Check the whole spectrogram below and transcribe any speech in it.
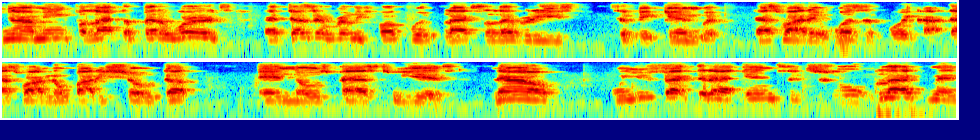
you know what I mean, for lack of better words, that doesn't really fuck with black celebrities to begin with. That's why there was a boycott. That's why nobody showed up in those past two years. Now, when you factor that into two black men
